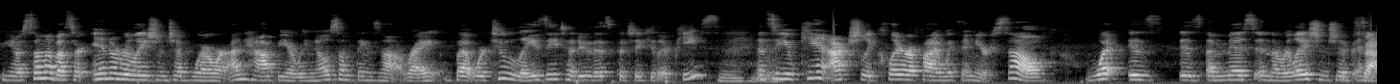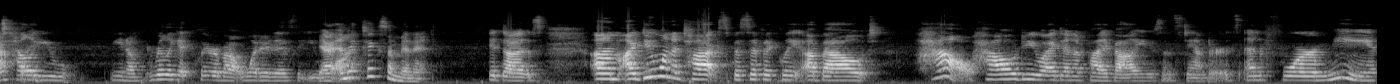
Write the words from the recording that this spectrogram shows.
you know some of us are in a relationship where we're unhappy or we know something's not right but we're too lazy to do this particular piece mm-hmm. and so you can't actually clarify within yourself what is is amiss in the relationship exactly. until you you know really get clear about what it is that you yeah want. and it takes a minute it does um, i do want to talk specifically about how how do you identify values and standards and for me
